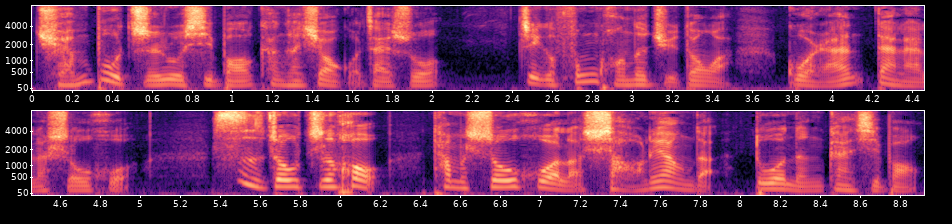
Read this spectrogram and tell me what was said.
全部植入细胞，看看效果再说。这个疯狂的举动啊，果然带来了收获。四周之后，他们收获了少量的多能干细胞。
